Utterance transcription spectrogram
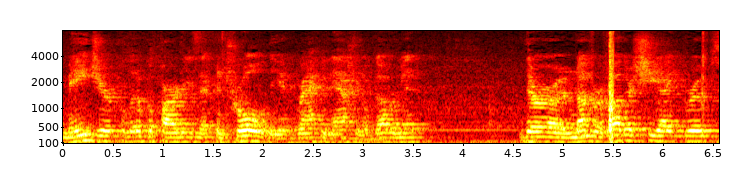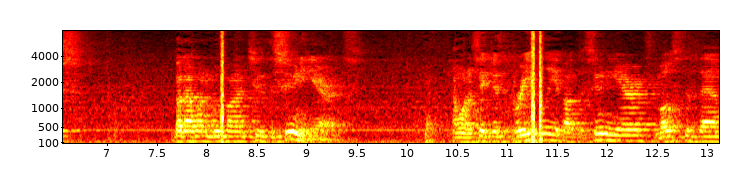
major political parties that control the Iraqi national government, there are a number of other Shiite groups, but I want to move on to the Sunni Arabs. I want to say just briefly about the Sunni Arabs. Most of them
